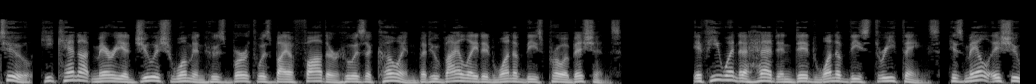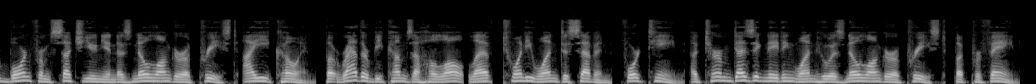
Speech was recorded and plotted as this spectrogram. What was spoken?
too, he cannot marry a Jewish woman whose birth was by a father who is a Cohen but who violated one of these prohibitions. If he went ahead and did one of these three things, his male issue born from such union is no longer a priest i.e. Cohen, but rather becomes a halal Lev, 21 7, 14 a term designating one who is no longer a priest, but profaned.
